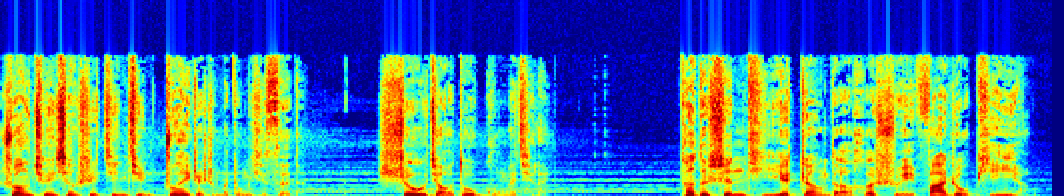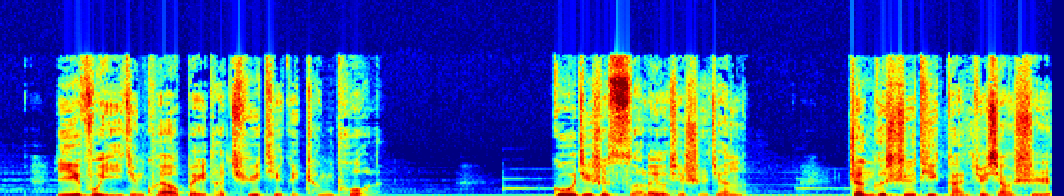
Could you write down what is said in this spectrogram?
双拳像是紧紧拽着什么东西似的，手脚都拱了起来。他的身体也胀得和水发肉皮一样，衣服已经快要被他躯体给撑破了。估计是死了有些时间了，整个尸体感觉像是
